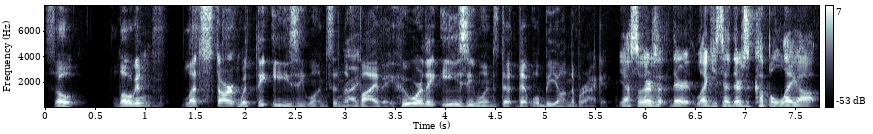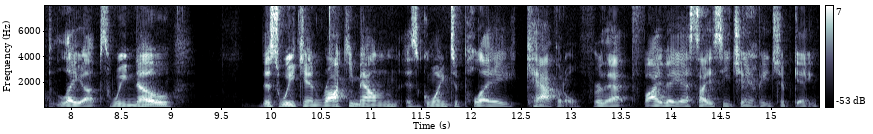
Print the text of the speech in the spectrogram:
So, Logan, let's start with the easy ones in the Right. 5A. Who are the easy ones that, that will be on the bracket? Yeah, so there's a, there, like you said, there's a couple layup layups. We know this weekend Rocky Mountain is going to play Capital for that 5A SIC championship game.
